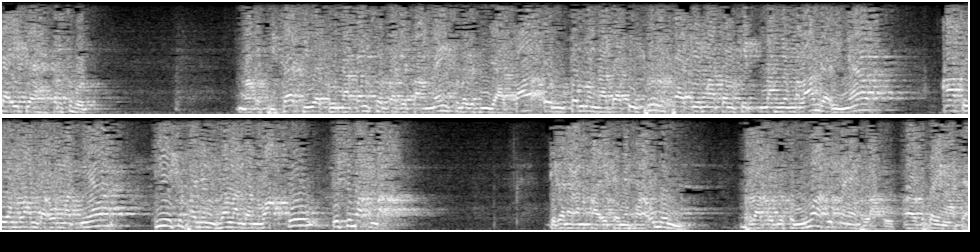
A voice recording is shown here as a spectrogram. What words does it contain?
kaidah tersebut maka bisa dia gunakan sebagai tameng sebagai senjata untuk menghadapi berbagai macam fitnah yang melandarinya atau yang melanda umatnya di sepanjang zaman dan waktu di semua tempat dikarenakan kaidahnya secara umum berlaku untuk semua fitnah yang berlaku uh, fitnah yang ada.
